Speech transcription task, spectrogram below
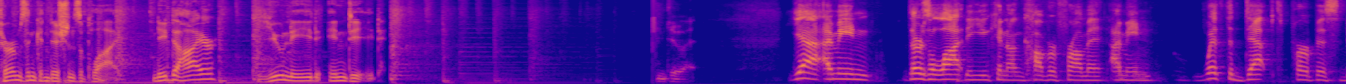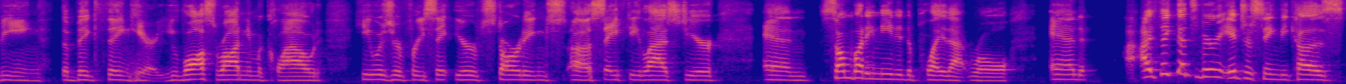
Terms and conditions apply. Need to hire? You need Indeed. Can do it. Yeah, I mean, there's a lot that you can uncover from it. I mean, with the depth purpose being the big thing here, you lost Rodney McLeod. He was your free sa- your starting uh, safety last year, and somebody needed to play that role. And I think that's very interesting because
